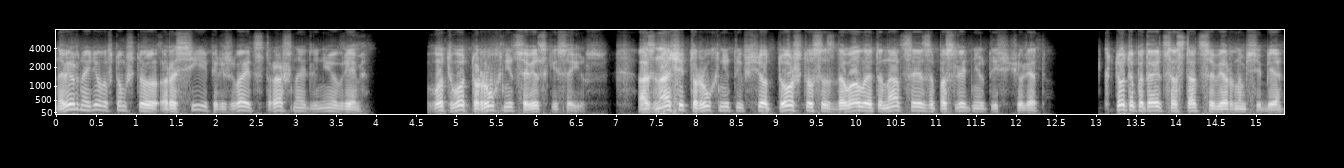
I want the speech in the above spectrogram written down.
Наверное, дело в том, что Россия переживает страшное для нее время. Вот-вот рухнет Советский Союз. А значит, рухнет и все то, что создавала эта нация за последнюю тысячу лет. Кто-то пытается остаться верным себе,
